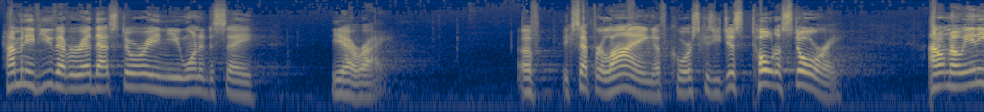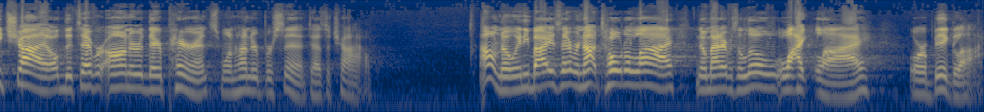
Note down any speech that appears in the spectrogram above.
How many of you have ever read that story and you wanted to say, yeah, right? Of, except for lying, of course, because you just told a story. I don't know any child that's ever honored their parents 100% as a child. I don't know anybody that's ever not told a lie, no matter if it's a little white lie or a big lie.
